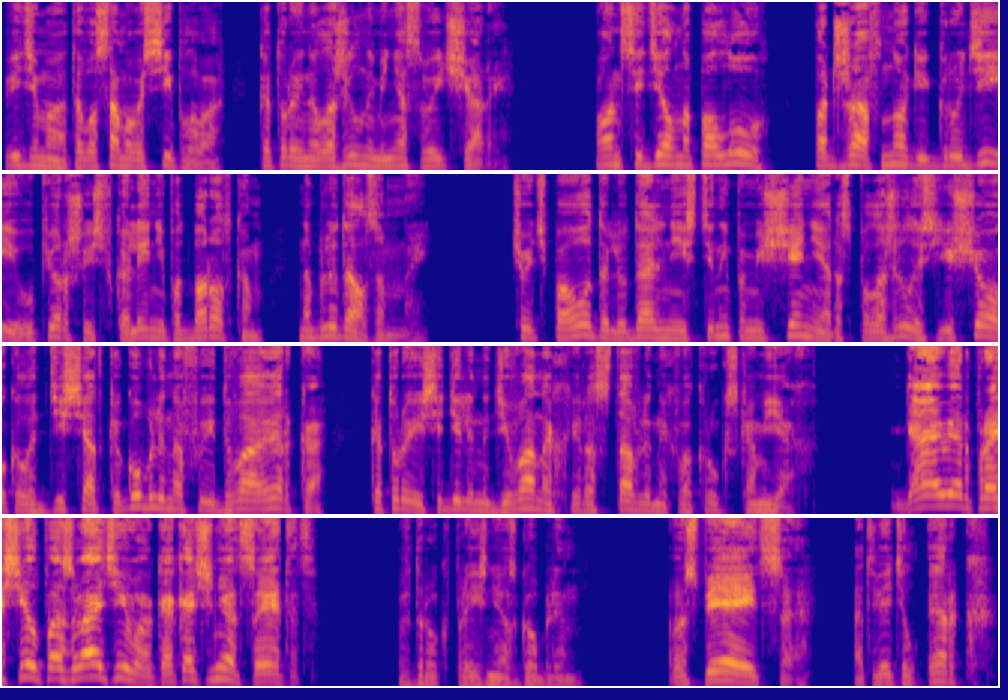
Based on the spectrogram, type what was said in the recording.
видимо, того самого Сиплова, который наложил на меня свои чары. Он сидел на полу, поджав ноги к груди и упершись в колени подбородком, наблюдал за мной. Чуть поодаль у дальней стены помещения расположилось еще около десятка гоблинов и два эрка, которые сидели на диванах и расставленных вокруг скамьях. «Гавер просил позвать его, как очнется этот», — вдруг произнес гоблин. «Успеется», — ответил Эрк,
